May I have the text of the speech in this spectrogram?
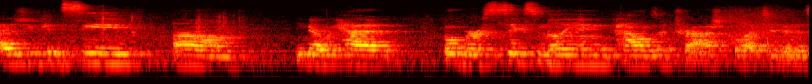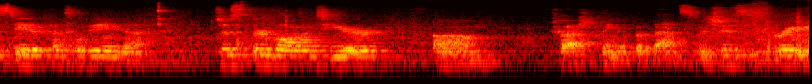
as you can see, um, you know, we had over 6 million pounds of trash collected in the state of Pennsylvania just through volunteer um, trash cleanup events, which is great.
